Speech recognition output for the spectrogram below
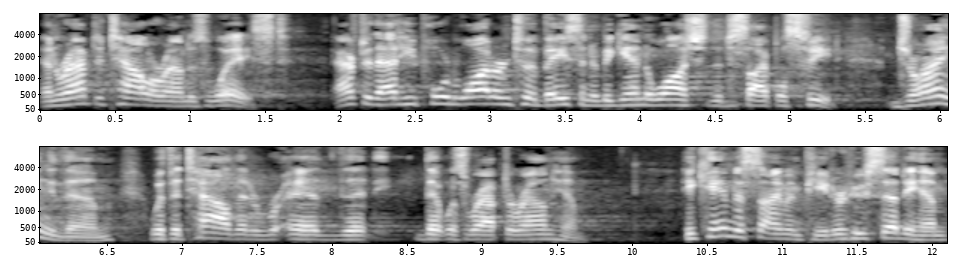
and wrapped a towel around his waist. After that, he poured water into a basin and began to wash the disciples' feet, drying them with the towel that, uh, that, that was wrapped around him. He came to Simon Peter, who said to him,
